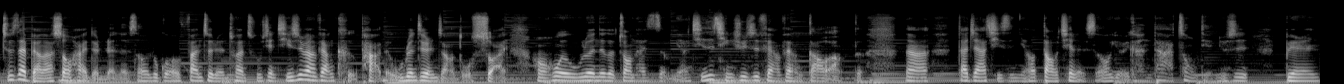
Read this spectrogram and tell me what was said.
就是在表达受害的人的时候，如果犯罪人突然出现，其实是非常非常可怕的。无论这人长得多帅，哦，或者无论那个状态是怎么样，其实情绪是非常非常高昂的。那大家其实你要道歉的时候，有一个很大的重点，就是别人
